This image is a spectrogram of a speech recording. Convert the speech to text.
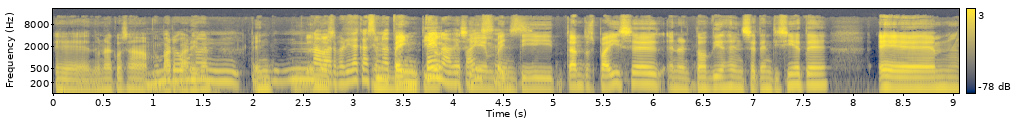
eh, de una cosa Número barbaridad. en, En- una barbaridad, casi en una 20 treintena de sí, países. en veintitantos países, en el top 10 en 77. Eh,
